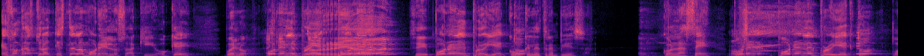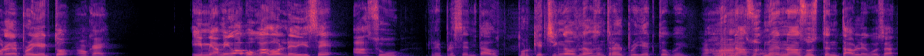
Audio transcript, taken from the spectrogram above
Es un restaurante que está en la Morelos, aquí, ¿ok? Bueno, ponen en el proyecto. Sí, ponen el proyecto. ¿Con qué letra empieza? Con la C. Ponen, ponen el proyecto. Ponen el proyecto. Ok. Y mi amigo abogado le dice a su representado, ¿por qué chingados le vas a entrar al proyecto, güey? No, es nada su- no es nada sustentable, güey. O sea,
